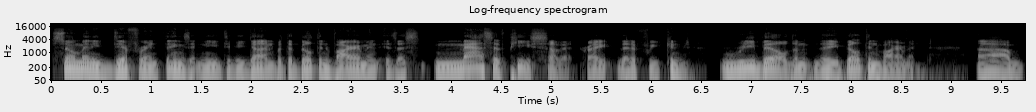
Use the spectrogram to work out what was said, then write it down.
so many different things that need to be done, but the built environment is a massive piece of it. Right? That if we can rebuild the, the built environment, um,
